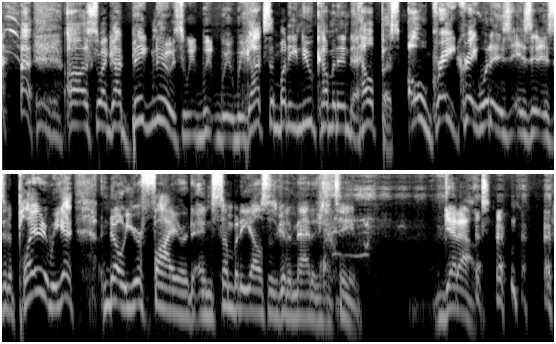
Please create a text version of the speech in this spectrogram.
uh, so I got big news. We, we we got somebody new coming in to help us. Oh, great, great. What is is it? Is it a player? Do we get? No, you're fired, and somebody else is going to manage the team. Get out.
